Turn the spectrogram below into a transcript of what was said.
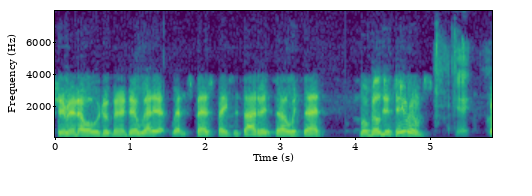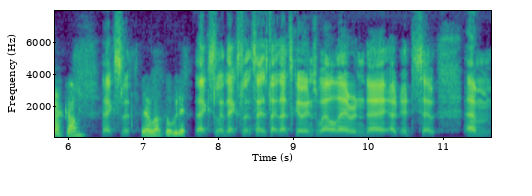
She didn't really know what we were going to do. We had a we had a spare space inside of it, so we said, "We'll build you tea rooms. okay. Crack on." Excellent. So that's what we did. Excellent. Excellent. Sounds like that's going as well there. And uh, and so. Um,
